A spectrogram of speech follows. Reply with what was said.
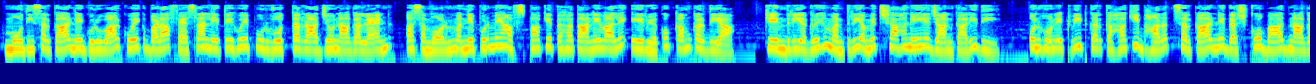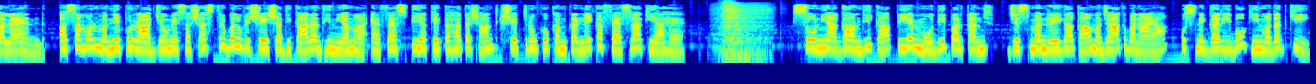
मोदी सरकार ने गुरुवार को एक बड़ा फैसला लेते हुए पूर्वोत्तर राज्यों नागालैंड असम और मणिपुर में आफ्सपा के तहत आने वाले एरिया को कम कर दिया। केंद्रीय गृह मंत्री अमित शाह ने ये जानकारी दी। उन्होंने ट्वीट कर कहा कि भारत सरकार ने दशकों बाद नागालैंड, असम और मणिपुर राज्यों में सशस्त्र बल विशेष अधिकार अधिनियम एफ़ के तहत अशांत क्षेत्रों को कम करने का फैसला किया है। सोनिया गांधी का पीएम मोदी पर तंज जिस मनरेगा का मज़ाक बनाया, उसने गरीबों की मदद की।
